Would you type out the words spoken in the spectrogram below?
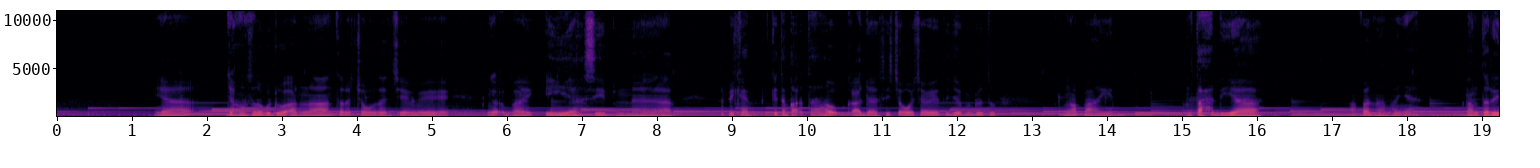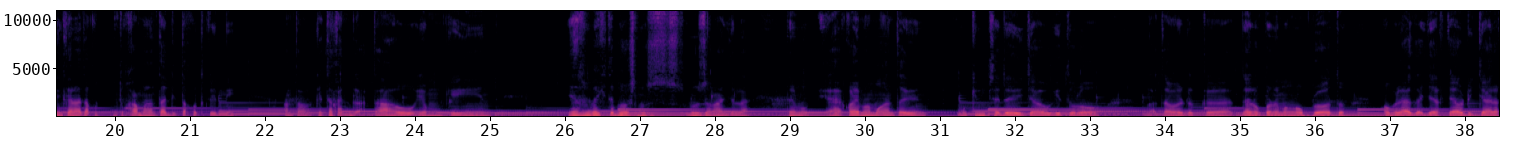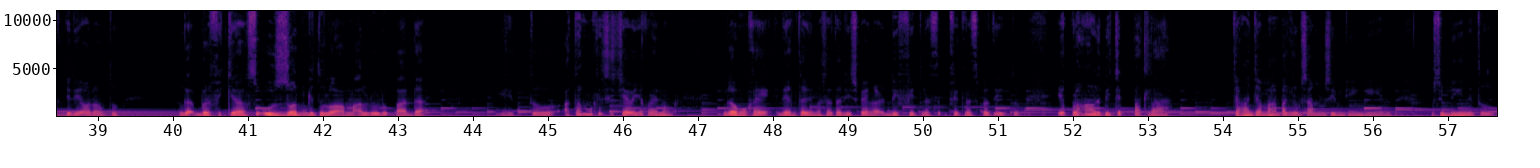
ya jangan selalu berduaan lah antara cowok dan cewek nggak baik. Iya sih benar. Tapi kan kita nggak tahu keadaan si cowok cewek itu zaman dulu tuh ngapain. Entah dia apa namanya nganterin karena takut untuk keamanan tadi takut ini. Atau kita kan nggak tahu ya mungkin. Ya lebih kita harus nuz nuzul aja lah. Dan ya kalau emang mau nganterin mungkin bisa dari jauh gitu loh nggak tahu deket. Dan walaupun emang ngobrol tuh ngobrolnya agak jarak jauh di jarak. Jadi orang tuh nggak berpikiran seuzon gitu loh sama lu pada gitu. Atau mungkin si ceweknya kalau emang nggak mau kayak diantarin masa tadi supaya nggak di fitness fitness seperti itu ya pulang lebih cepat lah. Jangan jam malam pagi sama musim dingin. Musim dingin itu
